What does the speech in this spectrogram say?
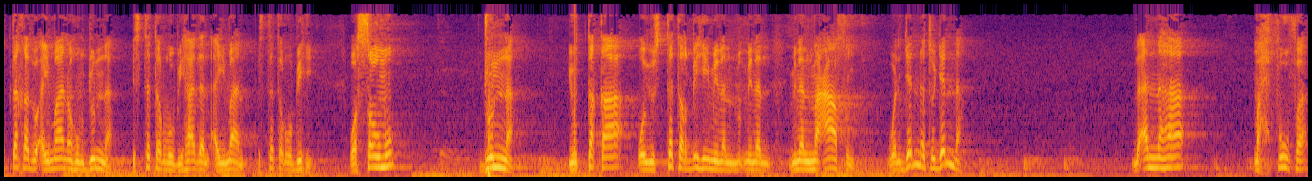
اتخذوا أيمانهم جنة. استتروا بهذا الأيمان. استتروا به. والصوم جنة. يتقى ويستتر به من من من المعاصي. والجنة جنة. لأنها محفوفة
